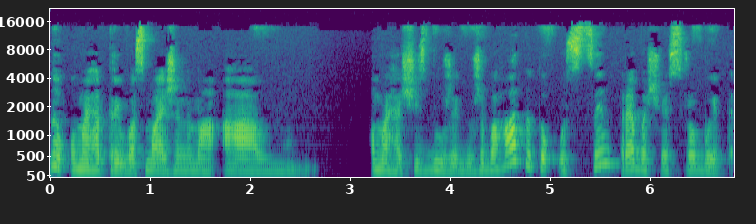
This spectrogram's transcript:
ну, омега-3 у вас майже нема, а омега-6 дуже і дуже багато, то ось цим треба щось робити.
